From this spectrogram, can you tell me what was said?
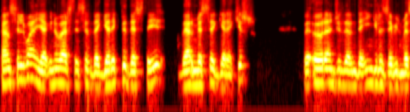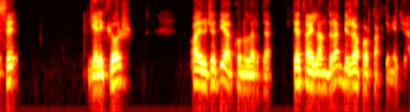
Pensilvanya Üniversitesi de gerekli desteği vermesi gerekir ve öğrencilerin de İngilizce bilmesi gerekiyor. Ayrıca diğer konuları da detaylandıran bir rapor takdim ediyor.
